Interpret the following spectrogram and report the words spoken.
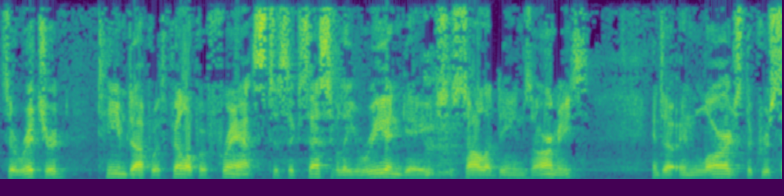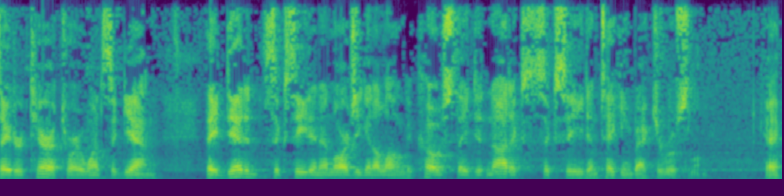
So Richard teamed up with Philip of France to successfully re-engage Saladin's armies and to enlarge the Crusader territory once again. They did succeed in enlarging it along the coast. They did not succeed in taking back Jerusalem. Okay,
